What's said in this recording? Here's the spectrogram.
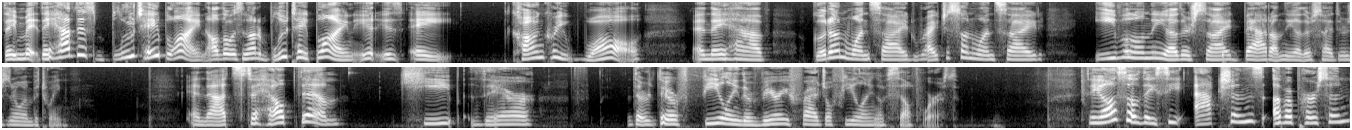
They may, they have this blue tape line, although it's not a blue tape line, it is a concrete wall, and they have good on one side, righteous on one side, evil on the other side, bad on the other side. There's no in between. And that's to help them keep their their their feeling, their very fragile feeling of self-worth. They also they see actions of a person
